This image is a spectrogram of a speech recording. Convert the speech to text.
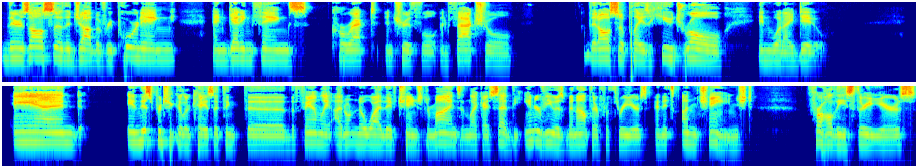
there's also the job of reporting and getting things correct and truthful and factual that also plays a huge role in what I do. And in this particular case, I think the the family, I don't know why they've changed their minds. And like I said, the interview has been out there for three years and it's unchanged for all these three years.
